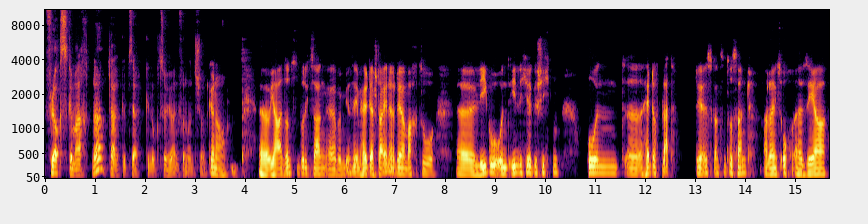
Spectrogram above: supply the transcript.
Vlogs gemacht, ne? Da gibt's ja genug zu hören von uns schon. Genau. Äh, ja, ansonsten würde ich sagen, äh, bei mir ist eben Held der Steine, der macht so äh, Lego und ähnliche Geschichten. Und äh, Hand of Blood, der ist ganz interessant, allerdings auch äh, sehr,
